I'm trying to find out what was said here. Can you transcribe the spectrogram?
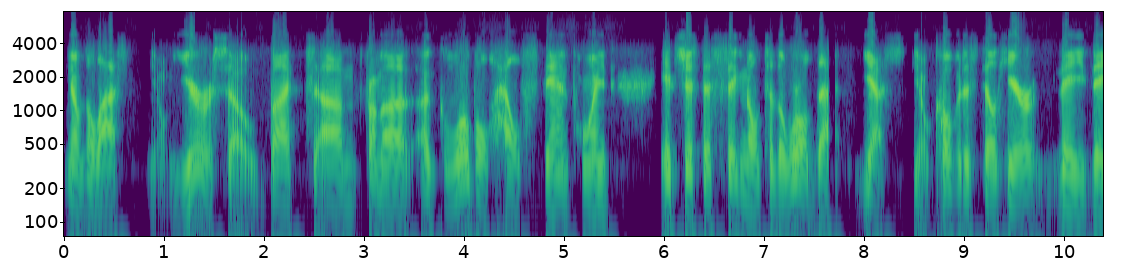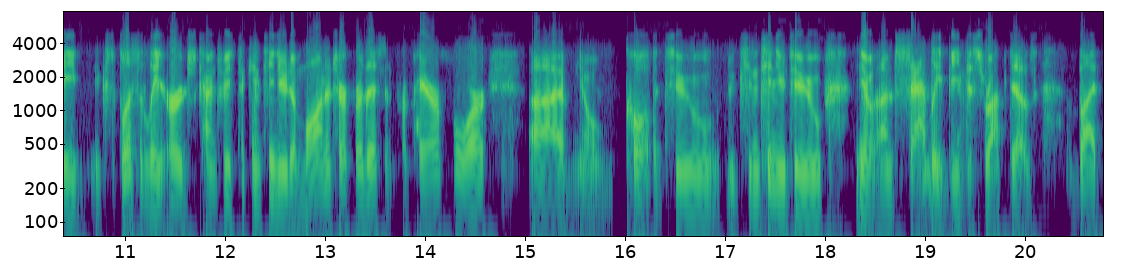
you know the last you know year or so. But um, from a, a global health standpoint, it's just a signal to the world that yes, you know, COVID is still here. They they explicitly urged countries to continue to monitor for this and prepare for, uh, you know, COVID to continue to, you know, sadly be disruptive. But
